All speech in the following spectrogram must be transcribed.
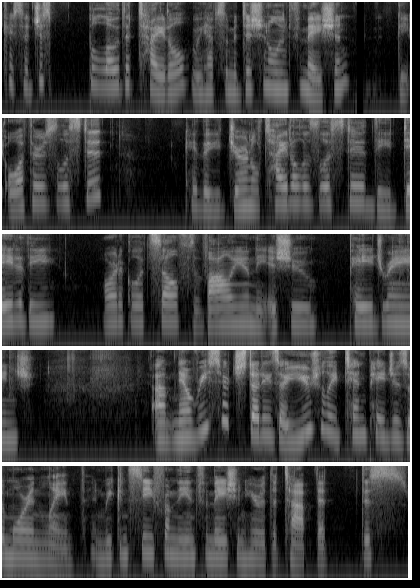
Okay, so just below the title we have some additional information. The author is listed, okay, the journal title is listed, the date of the article itself, the volume, the issue, page range, um, now research studies are usually 10 pages or more in length and we can see from the information here at the top that this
